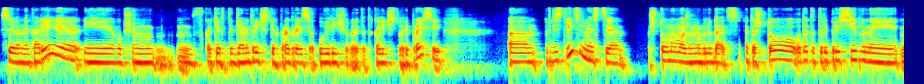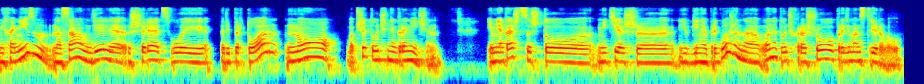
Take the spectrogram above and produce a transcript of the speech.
Северной Кореи и, в общем, в каких-то геометрических прогрессиях увеличивает это количество репрессий. Эм, в действительности, что мы можем наблюдать, это что вот этот репрессивный механизм на самом деле расширяет свой репертуар, но вообще-то очень ограничен. И мне кажется, что мятеж э, Евгения Пригожина, он это очень хорошо продемонстрировал.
